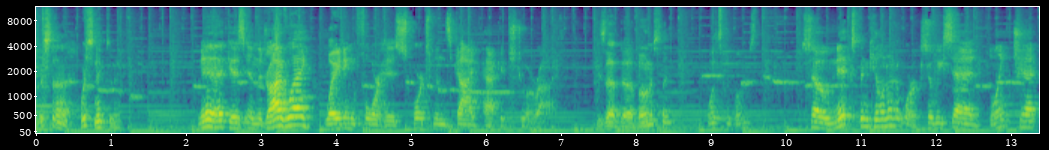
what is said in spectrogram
Where's uh, where's Nick today? Nick is in the driveway waiting for his sportsman's guide package to arrive. Is that the bonus thing? What's the bonus? thing? So Nick's been killing it at work, so we said blank check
